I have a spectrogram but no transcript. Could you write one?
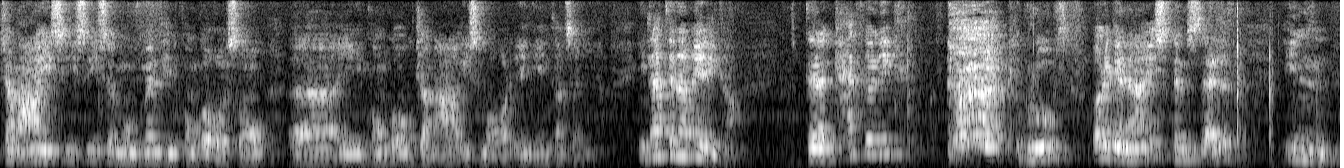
Jamaa is, is, is a movement in Congo also. Uh, in Congo, Jamaa is more in, in Tanzania. In Latin America, the Catholic groups organize themselves in,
